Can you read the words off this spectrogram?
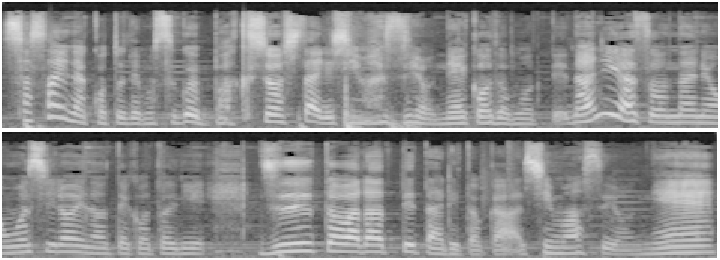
些細なことでもすごい爆笑したりしますよね 子供って。何がそんなに面白いのってことにずっと笑ってたりとかしますよね。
